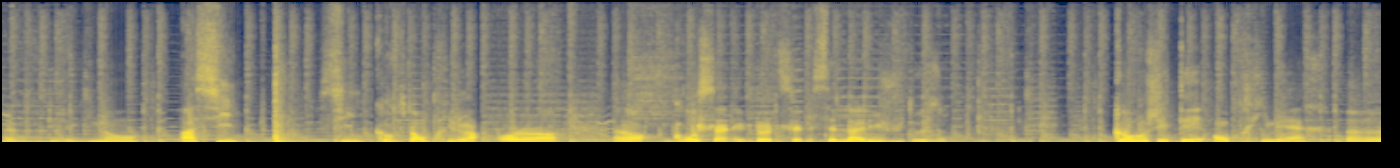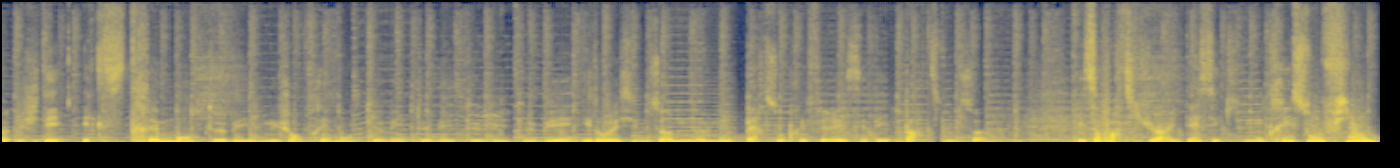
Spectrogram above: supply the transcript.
Avez-vous déjà eu... Non? Ah si Si, quand j'étais en primaire. Oh là là Alors, grosse anecdote, celle- celle-là elle est juteuse. Quand j'étais en primaire, euh, j'étais extrêmement teubé, mais genre vraiment teubé, teubé, teubé, teubé. Et dans les Simpsons, mon perso préféré c'était Bart Simpson. Et sa particularité, c'est qu'il montrait son fion.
